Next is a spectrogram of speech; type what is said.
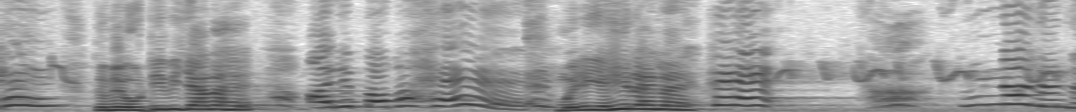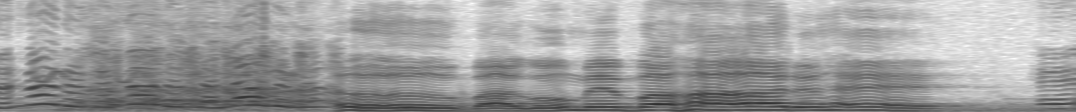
है तुम्हें ऊटी भी जाना है अरे बाबा है मुझे यही रहना है है ना ना ना ना ना ना ना ना ना ना ना ओ, बागों में बहार है है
